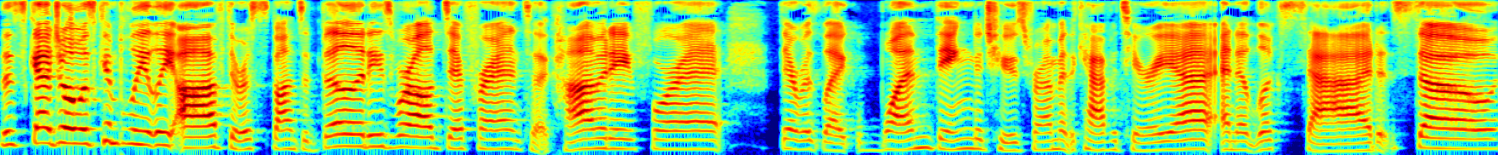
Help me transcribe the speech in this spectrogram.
the schedule was completely off. The responsibilities were all different to accommodate for it there was like one thing to choose from at the cafeteria and it looked sad. So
